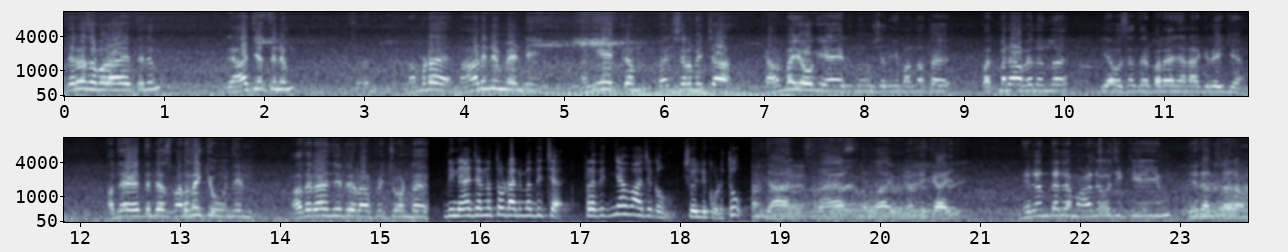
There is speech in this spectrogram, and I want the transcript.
ഇതര സമുദായത്തിനും രാജ്യത്തിനും നമ്മുടെ നാടിനും വേണ്ടി അങ്ങേയറ്റം പരിശ്രമിച്ച കർമ്മയോഗിയായിരുന്നു ശ്രീ മന്നത്ത് പത്മനാഭൻ എന്ന് ഈ അവസരത്തിൽ പറയാൻ ഞാൻ ആഗ്രഹിക്കുകയാണ്. അദ്ദേഹത്തിന്റെ സ്മരണയ്ക്ക് മുന്നിൽ ആദരാഞ്ജലികൾ അർപ്പിച്ചുകൊണ്ട് ദിനാചരണത്തോടനുബന്ധിച്ച് പ്രതിജ്ഞാവാചകവും ചൊല്ലിക്കൊടുത്തു. ഞാൻ ഉന്നതിക്കായി നിരന്തരം ആലോചിക്കുകയും നിരന്തരം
